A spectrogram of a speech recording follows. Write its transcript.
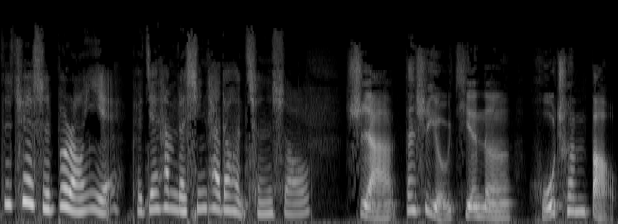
这确实不容易耶，可见他们的心态都很成熟。是啊，但是有一天呢，胡春宝。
